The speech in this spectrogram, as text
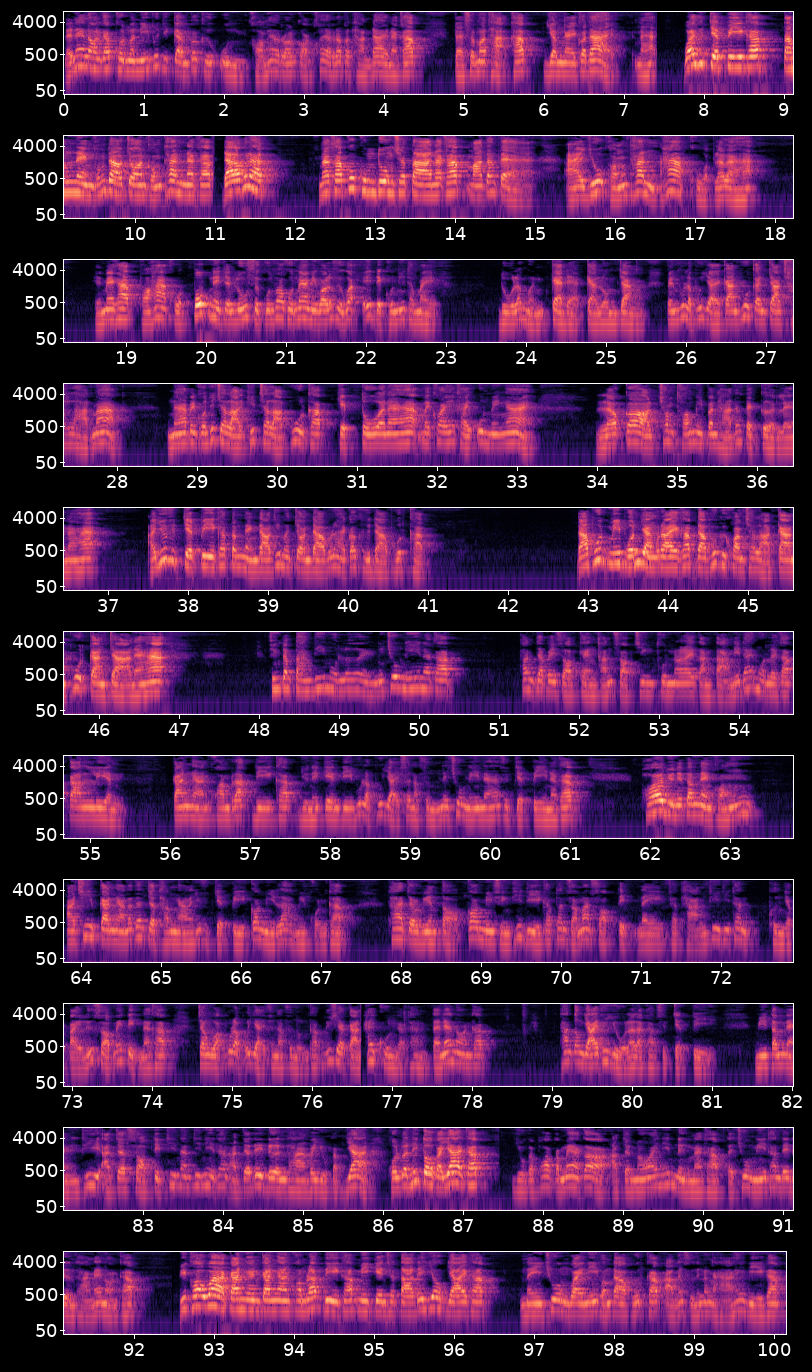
และแน่นอนครับ คนวันนี้พฤติกรรมก็คืออุ่นของให้ร้อนก่อนค่อยรับประทานได้นะครับ แต่สมถะครับยังไงก็ได้นะฮะวัย17ปีครับตำแหน่งของดาวจรของท่านนะครับ ดาวพฤหัส นะครับก็คุมดวงชะตานะครับ มาตั้งแต่อายุของท่าน5ขวบแล้วล่ะฮะเห็นไหมครับ พอ5ขวบปุ๊บเนี่ยจะรู้สึกคุณพ่อคุณแม่มีความรู้สึกว่าเอ๊ะเด็กคนนี้ทำไมดูแล้วเหมือนแก่แดดแก่ลมจัง เป็นผู้หลักผู้ใหญ่การพูดกันจาฉลาดมากนะฮะเป็นคนที่ฉลาดคิดฉลาดพูดครับ เก็บตัวนะฮะไม่ค่อยให้ใครอุ้มไม่ง่าย แล้วก็ช่องท้องมีปัญหาตั้งแต่เกิดเลยนะฮะอายุ 17 ปีครับตำแหน่งดาวที่มาจรดาวพฤหัสก็คือดาวพุธครับ ดาวพุธมีผลอย่างไรครับ ดาวพุธคือความฉลาดการพูดการจานะฮะสิ่งต่างๆ ดีหมดเลยในช่วงนี้นะครับ ท่านจะไปสอบแข่งขันสอบชิงทุนอะไรต่างๆ นี่ได้หมดเลยครับ การเรียนการงานความรักดีครับ อยู่ในเกณฑ์ดีผู้หลักผู้ใหญ่สนับสนุนในช่วงนี้นะฮะ17ปีนะครับพออยู่ในตำแหน่งของอาชีพการงานถ้าท่านจะทำงานอายุ 17 ปี ก็มีลาบมีผลครับ ถ้าจะเรียนต่อก็มีสิ่งที่ดีครับ ท่านสามารถสอบติดในสถานที่ที่ท่านพึงจะไป หรือสอบไม่ติดนะครับ จังหวะผู้หลักผู้ใหญ่สนับสนุนครับ วิชาการให้คุณกับท่าน แต่แน่นอนครับ ท่านต้องย้ายที่อยู่แล้วล่ะครับ 17 ปี มีตำแหน่งที่อาจจะสอบติดที่นั่นที่นี่ท่านอาจจะได้เดินทางไปอยู่กับญาติคนวันนี้โตกับญาติครับ อยู่กับพ่อกับแม่ก็อาจจะน้อยนิดหนึ่งนะครับ แต่ช่วงนี้ท่านได้เดินทางแน่นอนครับ วิเคราะห์ว่าการเงินการงานความรักดีครับ มีเกณฑ์ชะตาได้โยกย้ายครับ ในช่วงวัยนี้ของดาวพุธครับ อ่านหนังสือหนังหาให้ดีครับ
